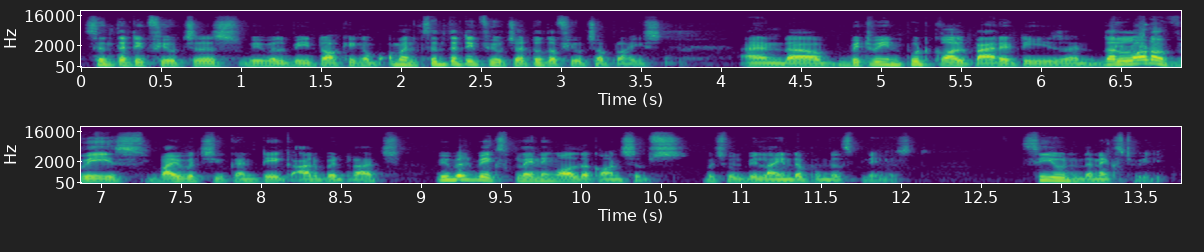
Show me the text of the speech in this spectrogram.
synthetic futures. We will be talking about i mean synthetic future to the future price. And uh, between put call parities and there are a lot of ways by which you can take arbitrage. We will be explaining all the concepts which will be lined up in this playlist. See you in the next video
